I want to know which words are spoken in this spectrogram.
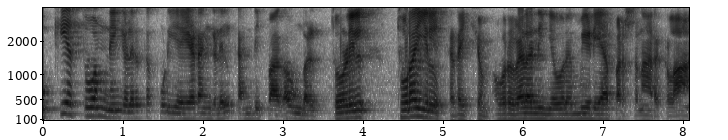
முக்கியத்துவம் நீங்கள் இருக்கக்கூடிய இடங்களில் கண்டிப்பாக உங்கள் தொழில் துறையில் கிடைக்கும். ஒருவேளை நீங்கள் ஒரு மீடியா பர்சனாக இருக்கலாம்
